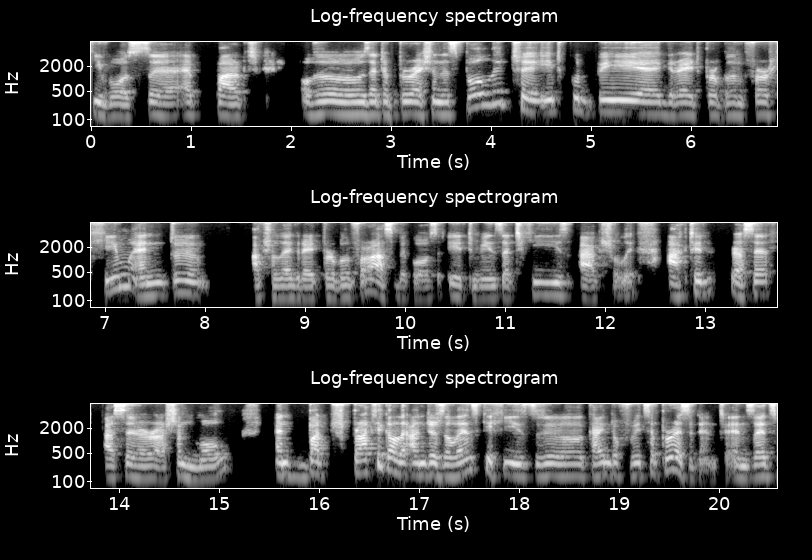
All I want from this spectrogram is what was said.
he was uh, a part although that operation is pulled, it could be a great problem for him and uh, actually a great problem for us because it means that he is actually acting as a, as a Russian mole and but practically under Zelensky, he is uh, kind of vice president, and that's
